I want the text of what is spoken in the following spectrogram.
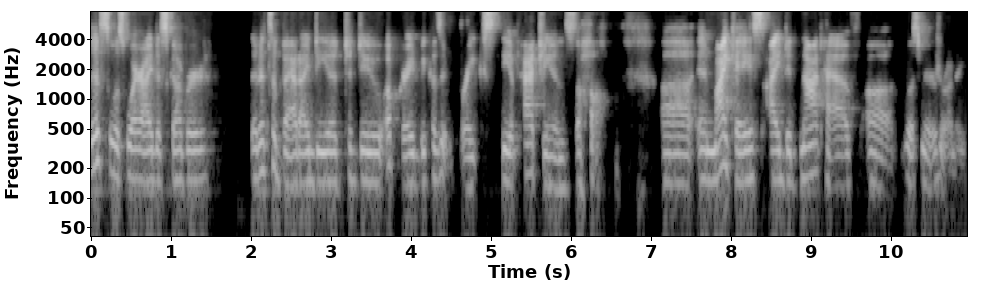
this was where I discovered that it's a bad idea to do upgrade because it breaks the Apache install. Uh, in my case, I did not have uh, listeners running.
